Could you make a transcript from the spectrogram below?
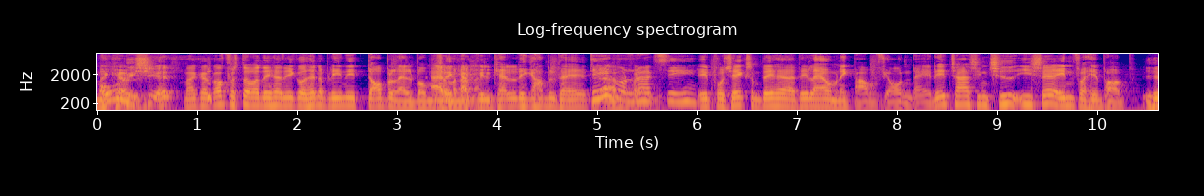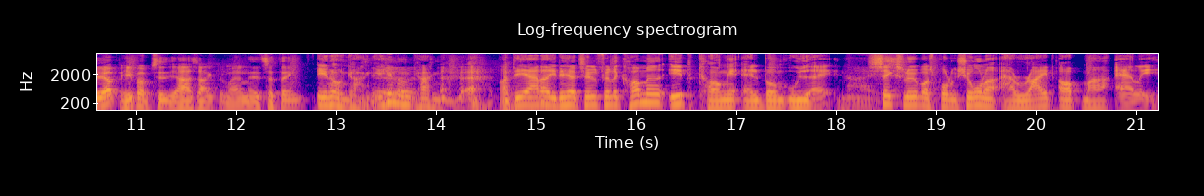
Holy shit. Man kan godt forstå, at det her det er gået hen og blevet et dobbeltalbum, Ja, som man kan nok man. ville kalde det i gamle dage. Det Ja, må du nok sige. Et projekt som det her, det laver man ikke bare på 14 dage. Det tager sin tid, især inden for hiphop. Yep, hip-hop-tid, jeg har sagt det, man. It's a thing. Endnu en gang, endnu en gang. Og det er der i det her tilfælde kommet et kongealbum ud af. Nice. Seks løbers produktioner er right up my alley.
